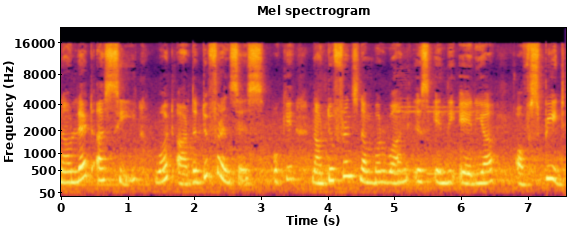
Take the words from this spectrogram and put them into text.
now let us see what are the differences okay now difference number one is in the area of speed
